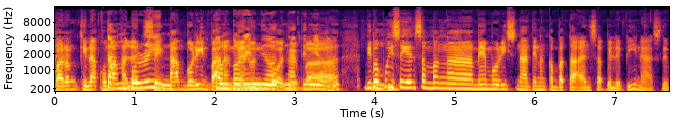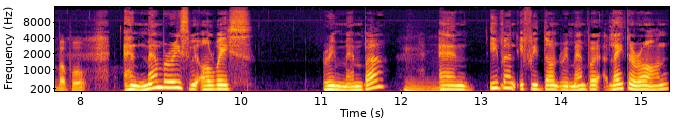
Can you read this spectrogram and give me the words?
parang kinakumakalansin. Tambourine. Tambourine, parang Tambourine ganun po, di natin ba? yun. Di ba po isa yan sa mga memories natin ng kabataan sa Pilipinas, di ba po? And memories we always remember. Mm. And even if we don't remember later on,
